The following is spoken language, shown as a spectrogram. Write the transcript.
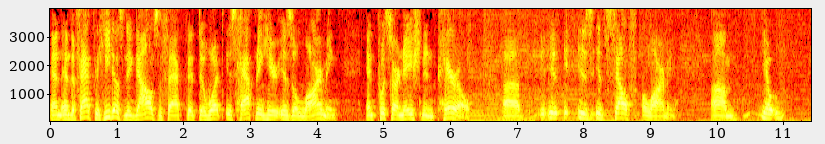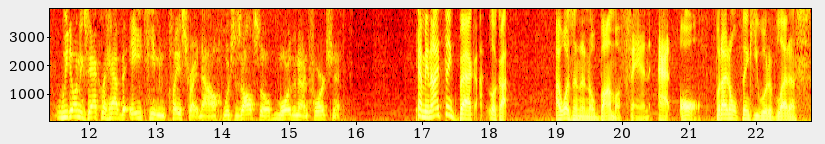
And, and the fact that he doesn't acknowledge the fact that uh, what is happening here is alarming and puts our nation in peril uh, i- i- is itself alarming. Um, you know, we don't exactly have the A team in place right now, which is also more than unfortunate. Yeah, I mean, I think back. Look, I, I wasn't an Obama fan at all, but I don't think he would have let us.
